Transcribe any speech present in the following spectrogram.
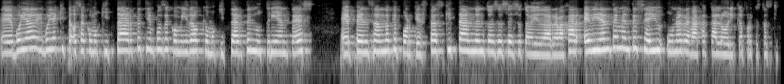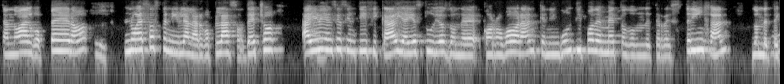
eh, voy, a, voy a quitar, o sea, como quitarte tiempos de comida, como quitarte nutrientes, pensando que porque estás quitando, entonces eso te va a ayudar a rebajar. Evidentemente, si hay una rebaja calórica porque estás quitando algo, pero no es sostenible a largo plazo. De hecho, hay evidencia científica y hay estudios donde corroboran que ningún tipo de método donde te restrinjan donde te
